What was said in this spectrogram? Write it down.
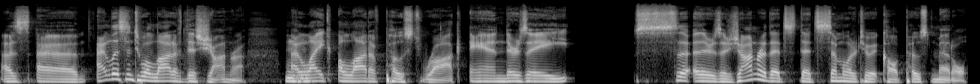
I was, uh, I listen to a lot of this genre. I like a lot of post rock and there's a, s- there's a genre that's, that's similar to it called post metal.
